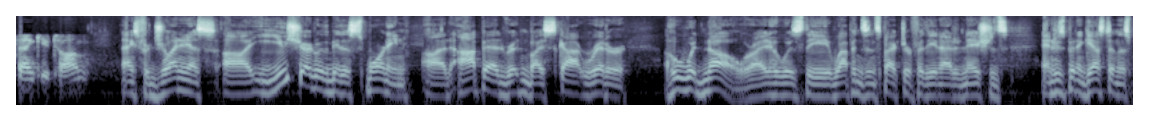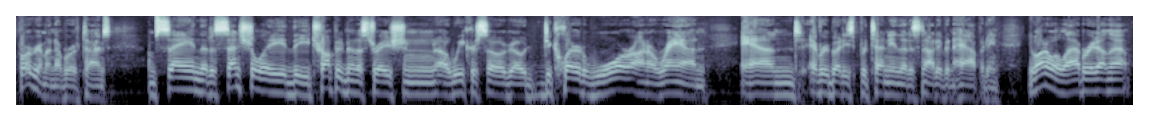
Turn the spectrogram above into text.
Thank you, Thom. Thanks for joining us. Uh, you shared with me this morning an op ed written by Scott Ritter who would know, right? Who was the weapons inspector for the United Nations and who's been a guest on this program a number of times. I'm saying that essentially the Trump administration a week or so ago declared war on Iran and everybody's pretending that it's not even happening. You want to elaborate on that?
